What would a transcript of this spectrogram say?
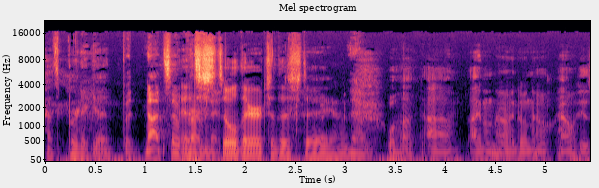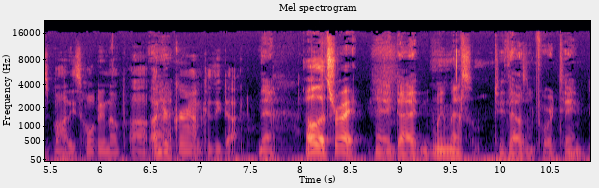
that's pretty good. but not so It's permanent. still there to this day. huh? yeah. Well, uh, I don't know. I don't know how his body's holding up uh, underground because he died. yeah. Oh, that's right. Yeah, he died in We miss him. 2014.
